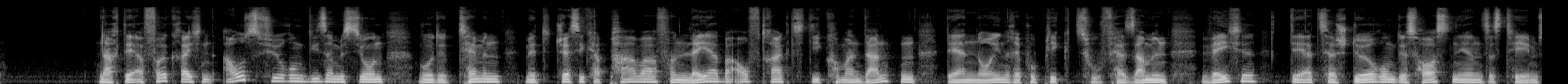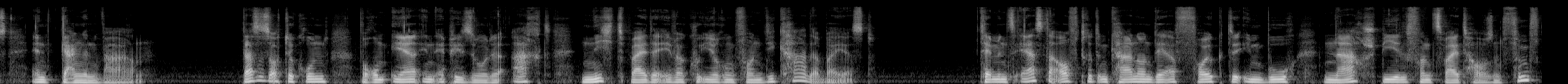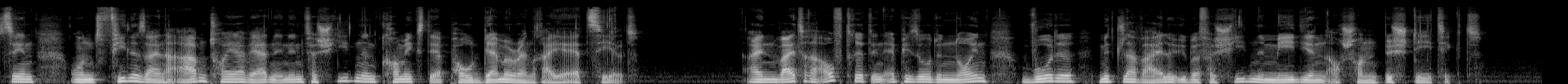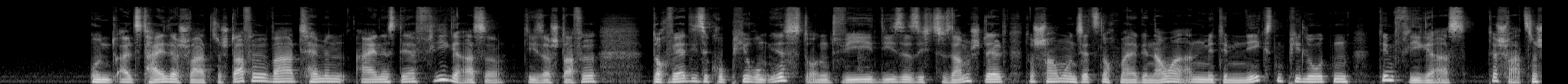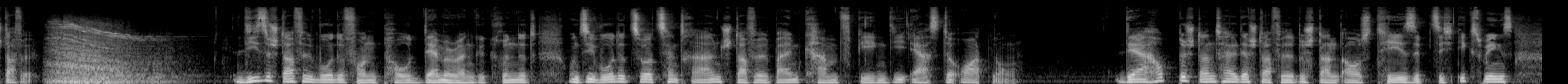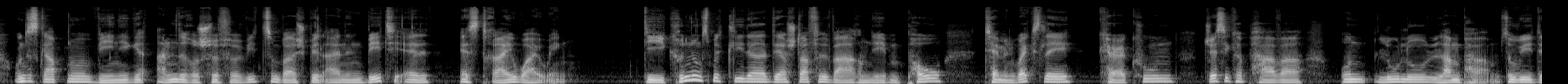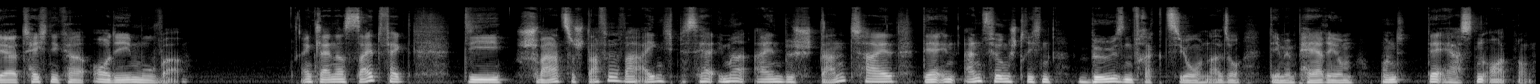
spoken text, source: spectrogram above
Nach der erfolgreichen Ausführung dieser Mission wurde Temmen mit Jessica Pava von Leia beauftragt, die Kommandanten der neuen Republik zu versammeln, welche der Zerstörung des Horstnian-Systems entgangen waren. Das ist auch der Grund, warum er in Episode 8 nicht bei der Evakuierung von Dikar dabei ist. Temmens erster Auftritt im Kanon, der erfolgte im Buch Nachspiel von 2015 und viele seiner Abenteuer werden in den verschiedenen Comics der Poe Dameron Reihe erzählt. Ein weiterer Auftritt in Episode 9 wurde mittlerweile über verschiedene Medien auch schon bestätigt. Und als Teil der schwarzen Staffel war Temmen eines der Fliegeasse dieser Staffel, doch wer diese Gruppierung ist und wie diese sich zusammenstellt, das schauen wir uns jetzt nochmal genauer an mit dem nächsten Piloten, dem Fliegerass der schwarzen Staffel. Diese Staffel wurde von Poe Dameron gegründet und sie wurde zur zentralen Staffel beim Kampf gegen die Erste Ordnung. Der Hauptbestandteil der Staffel bestand aus T-70 X-Wings und es gab nur wenige andere Schiffe, wie zum Beispiel einen BTL S3 Y-Wing. Die Gründungsmitglieder der Staffel waren neben Poe, Tammin Wexley, Kara Kuhn, Jessica Pava und Lulo Lampa sowie der Techniker Orde Mover. Ein kleiner Side-Fact, die schwarze Staffel war eigentlich bisher immer ein Bestandteil der in Anführungsstrichen bösen Fraktion, also dem Imperium und der ersten Ordnung.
